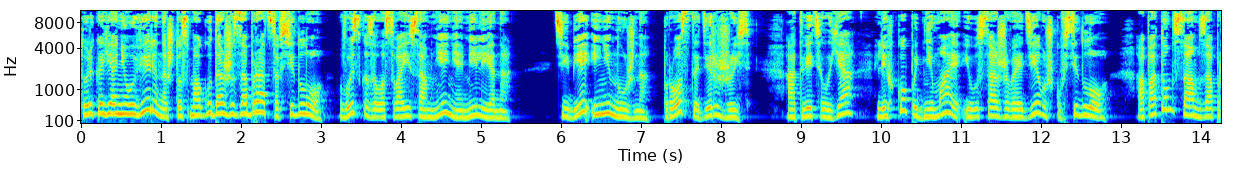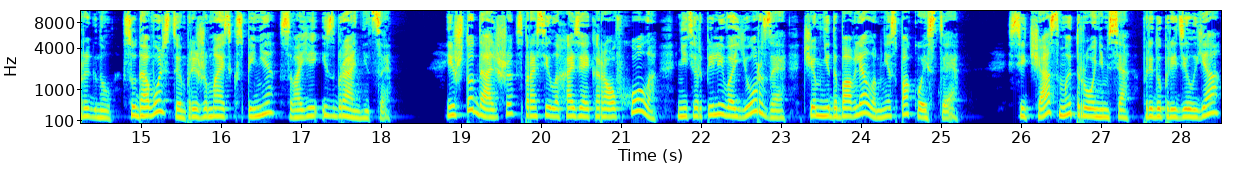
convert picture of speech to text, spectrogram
только я не уверена, что смогу даже забраться в седло, высказала свои сомнения Милена. Тебе и не нужно, просто держись, ответил я, легко поднимая и усаживая девушку в седло, а потом сам запрыгнул, с удовольствием прижимаясь к спине своей избранницы. «И что дальше?» – спросила хозяйка Рауфхола, нетерпеливо ерзая, чем не добавляла мне спокойствия. «Сейчас мы тронемся», – предупредил я,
